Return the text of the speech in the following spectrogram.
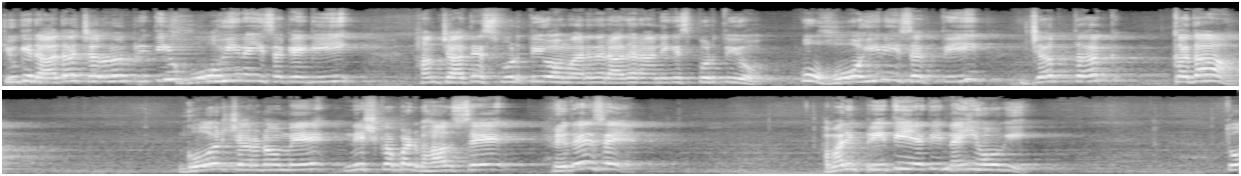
क्योंकि राधा चरणों में प्रीति हो ही नहीं सकेगी। हम चाहते हैं स्फूर्ति हो हमारे अंदर, राधा रानी की स्फूर्ति हो। वो हो ही नहीं सकती जब तक कदा गौर चरणों में निष्कपट भाव से, हृदय से हमारी प्रीति यदि नहीं होगी तो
